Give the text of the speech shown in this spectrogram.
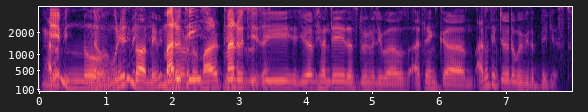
Maybe. would maybe it be? not. Maybe not. Maruti? No, no, no. Maruti, Marutis, Suzuki, You have Hyundai that's doing really well. I think. Um, I don't think Toyota will be the biggest.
